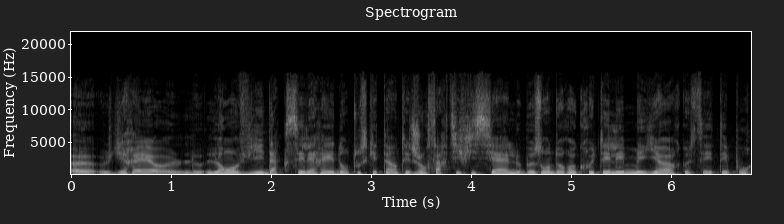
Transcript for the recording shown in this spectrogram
euh, je dirais, euh, l'envie d'accélérer dans tout ce qui était intelligence artificielle, le besoin de recruter les meilleurs, que c'était pour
